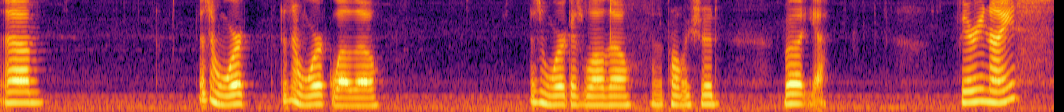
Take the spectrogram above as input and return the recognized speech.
Um, doesn't work. Doesn't work well though. Doesn't work as well though as it probably should. But yeah, very nice.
